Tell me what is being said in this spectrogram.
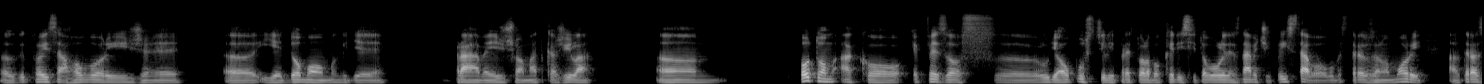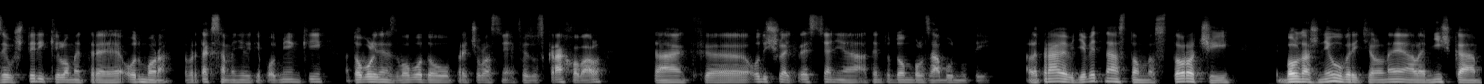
ktorý sa hovorí, že je domom, kde práve Ježišova matka žila. Um, potom, ako Efezos e, ľudia opustili preto, lebo kedysi to bol jeden z najväčších prístavov vôbec v Stredozemnom mori, ale teraz je už 4 km od mora. Dobre, tak sa menili tie podmienky a to bol jeden z dôvodov, prečo vlastne Efezos krachoval, tak e, odišli aj kresťania a tento dom bol zabudnutý. Ale práve v 19. storočí bolo až neuveriteľné, ale mniška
